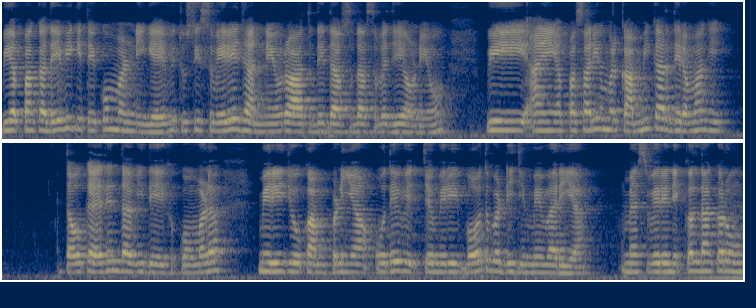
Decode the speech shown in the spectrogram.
ਵੀ ਆਪਾਂ ਕਦੇ ਵੀ ਕਿਤੇ ਘੁੰਮਣ ਨਹੀਂ ਗਏ, ਵੀ ਤੁਸੀਂ ਸਵੇਰੇ ਜਾਂਦੇ ਹੋ, ਰਾਤ ਦੇ 10-10 ਵਜੇ ਆਉਣੇ ਹੋ, ਵੀ ਐਂ ਆਪਾਂ ਸਾਰੀ ਉਮਰ ਕੰਮ ਹੀ ਕਰਦੇ ਰਵਾਂਗੇ। ਤਾਂ ਉਹ ਕਹਿ ਦਿੰਦਾ ਵੀ ਦੇਖ ਕੋਮਲ, ਮੇਰੀ ਜੋ ਕੰਪਨੀ ਆ, ਉਹਦੇ ਵਿੱਚ ਮੇਰੀ ਬਹੁਤ ਵੱਡੀ ਜ਼ਿੰਮੇਵਾਰੀ ਆ। ਮੈਂ ਸਵੇਰੇ ਨਿਕਲਦਾ ਘਰੋਂ,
